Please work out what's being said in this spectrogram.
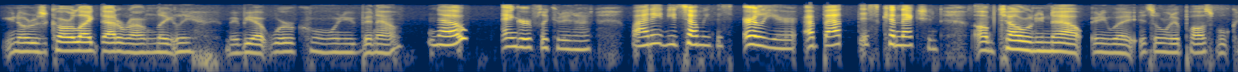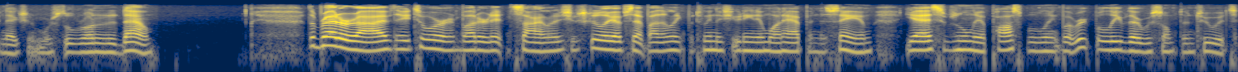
You notice a car like that around lately? Maybe at work or when you've been out? No. Anger flickered in her eyes. Why didn't you tell me this earlier about this connection? I'm telling you now. Anyway, it's only a possible connection. We're still running it down. The bread arrived. They tore and buttered it in silence. She was clearly upset by the link between the shooting and what happened to Sam. Yes, it was only a possible link, but Rick believed there was something to it.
